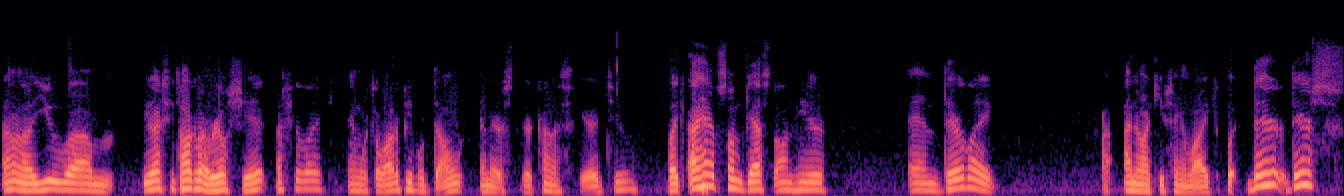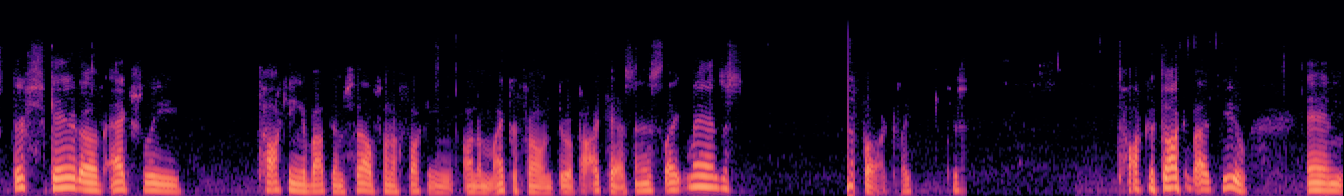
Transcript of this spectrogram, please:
I don't know, you um, you actually talk about real shit. I feel like, and which a lot of people don't, and they're they're kind of scared to. Like, I have some guests on here, and they're like, I, I know I keep saying like, but they're they're they're scared of actually talking about themselves on a fucking on a microphone through a podcast, and it's like, man, just fuck, like, just talk talk about you. And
